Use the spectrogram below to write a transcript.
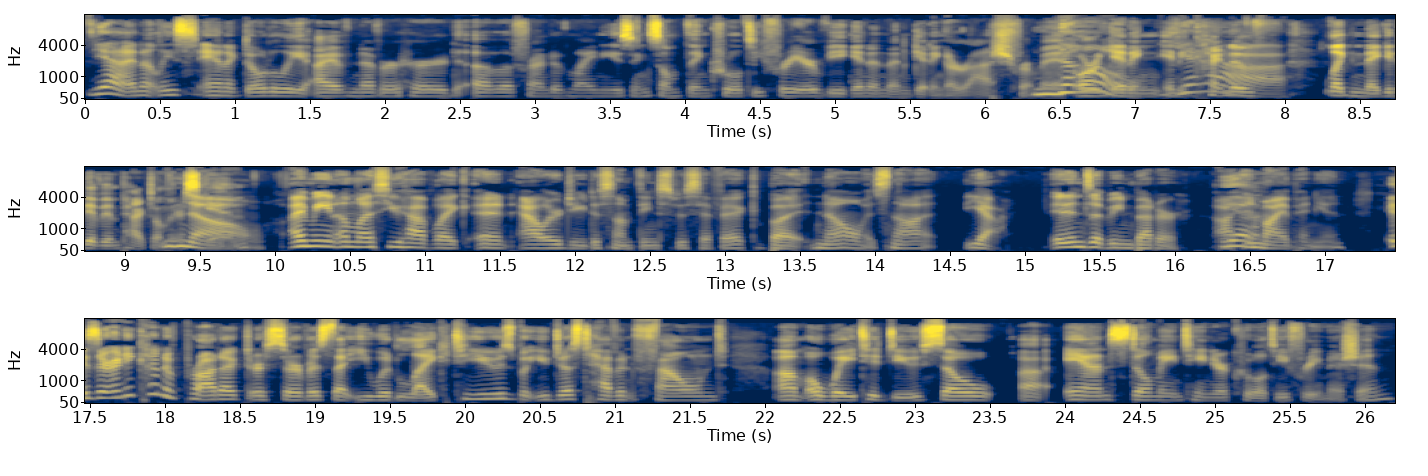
Yeah, and at least anecdotally, I have never heard of a friend of mine using something cruelty free or vegan and then getting a rash from it or getting any kind of like negative impact on their skin. no. I mean, unless you have like an allergy to something specific, but no, it's not. Yeah. It ends up being better, uh, Yeah. in my opinion. Is there any kind of product or service that you would like to use, but you just haven't found um, a way to do so uh, and still maintain your cruelty free mission?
